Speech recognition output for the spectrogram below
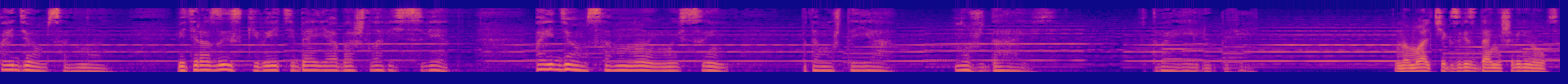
Пойдем со мной, ведь разыскивая тебя, я обошла весь свет. Пойдем со мной, мой сын, потому что я нуждаюсь твоей любви. Но мальчик-звезда не шевельнулся.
